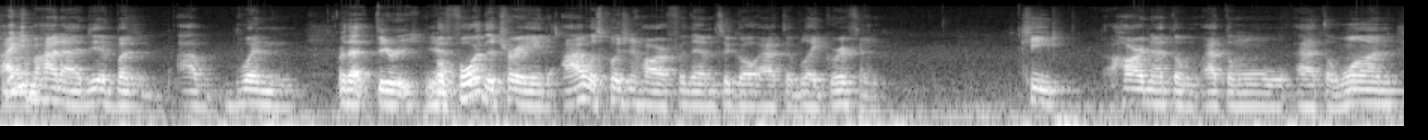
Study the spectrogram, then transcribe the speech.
I get Um, behind the idea, but I, when or that theory. Yeah. before the trade, I was pushing hard for them to go after Blake Griffin. Keep Harden at the at the at the one.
